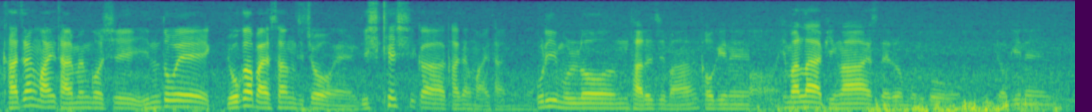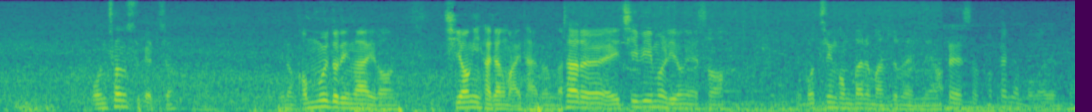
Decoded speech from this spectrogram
가장 많이 닮은 것이 인도의 요가 발상지죠. 예, 리시케시가 가장 많이 닮은 거. 물이 물론 다르지만 거기는 어, 히말라야 빙하에서 내려온 물이고 여기는 온천수겠죠. 이런 건물들이나 이런 지형이 가장 많이 닮은 것 같아요. 차를 HBM을 이용해서 멋진 공간을 만들어냈네요. 그래서 커피 한잔 먹어야 된다.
